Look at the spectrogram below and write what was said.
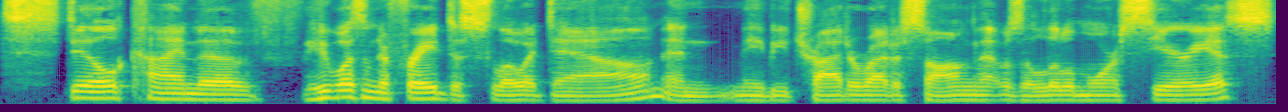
still kind of he wasn't afraid to slow it down and maybe try to write a song that was a little more serious.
